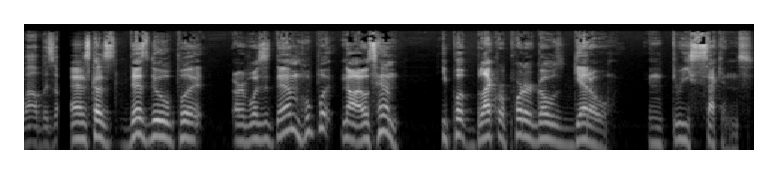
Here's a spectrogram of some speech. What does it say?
while Bizarre And it's cause this dude put or was it them who put no, it was him. He put Black Reporter Goes Ghetto in three seconds.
